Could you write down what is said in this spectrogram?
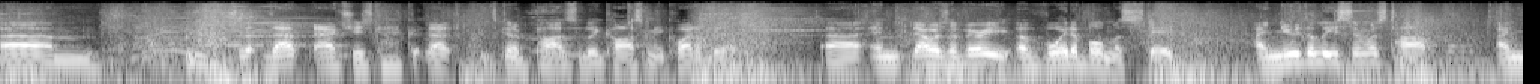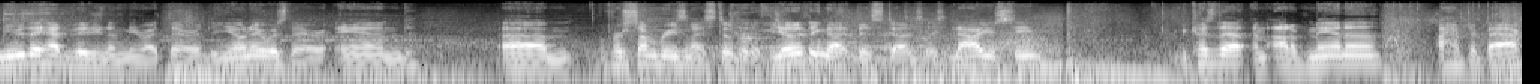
Um, so that, that, actually is gonna, that it's going to possibly cost me quite a bit. Uh, and that was a very avoidable mistake. I knew the Lee Sin was top. I knew they had vision of me right there. The Yone was there, and um, for some reason I still did it. The other thing that this does is now you see, because of that, I'm out of mana. I have to back,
